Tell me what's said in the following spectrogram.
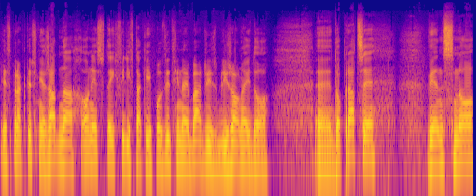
jest praktycznie żadna. On jest w tej chwili w takiej pozycji najbardziej zbliżonej do, e, do pracy, więc no,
